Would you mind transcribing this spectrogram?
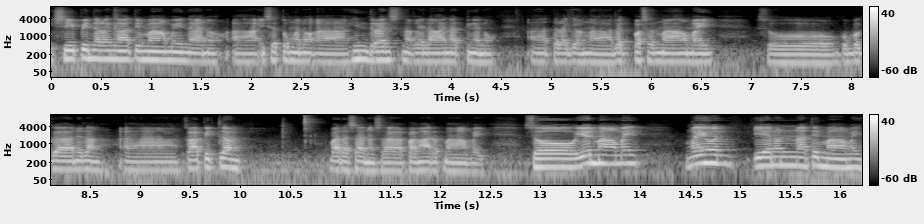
isipin na lang natin mga may na ano, uh, isa tong ano, uh, hindrance na kailangan natin ano, uh, talagang uh, lagpasan mga may. So, kumbaga ano lang, uh, kapit lang para sa ano, sa pangarap mga may. So, yun mga may, ngayon, iano na natin mga may,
